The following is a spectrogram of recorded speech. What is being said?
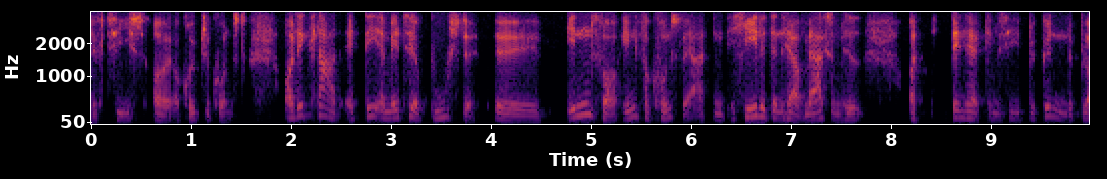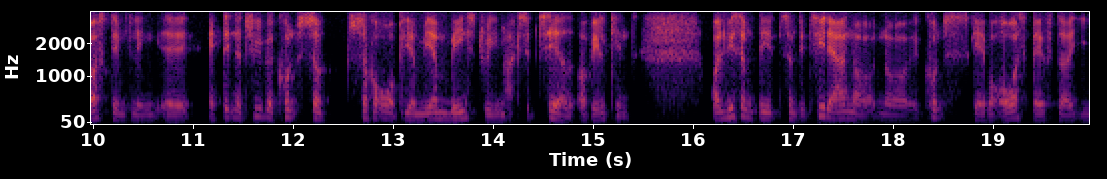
NFT's og, og kryptokunst. Og det er klart, at det er med til at booste øh, inden for, inden for kunstverdenen hele den her opmærksomhed og den her, kan man sige, begyndende blåstempling, øh, at den her type af kunst så, så går over og bliver mere mainstream accepteret og velkendt. Og ligesom det, som det tit er, når, når kunst skaber overskrifter i,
